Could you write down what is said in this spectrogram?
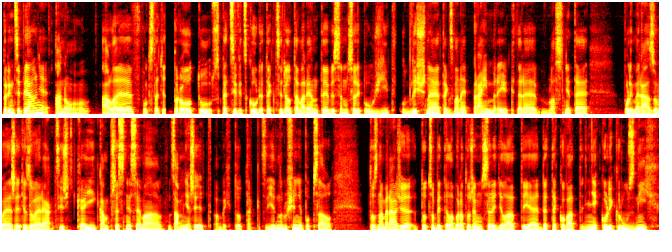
principiálně ano, ale v podstatě pro tu specifickou detekci delta varianty by se museli použít odlišné takzvané primery, které vlastně té polymerázové řetězové reakci říkají, kam přesně se má zaměřit, abych to tak jednodušeně popsal. To znamená, že to, co by ty laboratoře musely dělat, je detekovat několik různých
